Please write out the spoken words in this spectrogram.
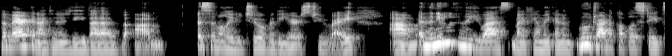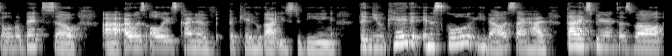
the American identity that I've um, assimilated to over the years too. Right. Um, and then even within the US, my family kind of moved around a couple of states a little bit. So uh, I was always kind of the kid who got used to being the new kid in a school, you know, so I had that experience as well.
